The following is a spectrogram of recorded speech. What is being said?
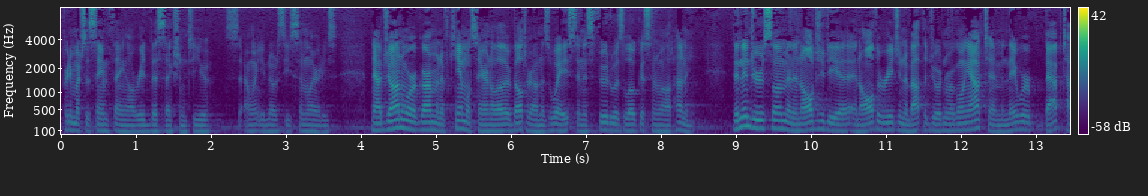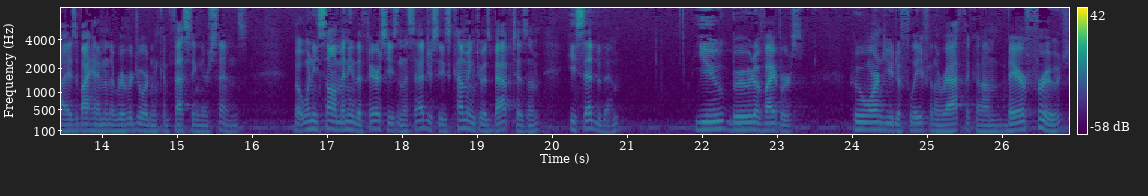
pretty much the same thing. I'll read this section to you. I want you to notice these similarities. Now, John wore a garment of camel's hair and a leather belt around his waist, and his food was locusts and wild honey. Then in Jerusalem and in all Judea and all the region about the Jordan were going out to him, and they were baptized by him in the river Jordan, confessing their sins. But when he saw many of the Pharisees and the Sadducees coming to his baptism, he said to them, You brood of vipers, who warned you to flee from the wrath to come, bear fruit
